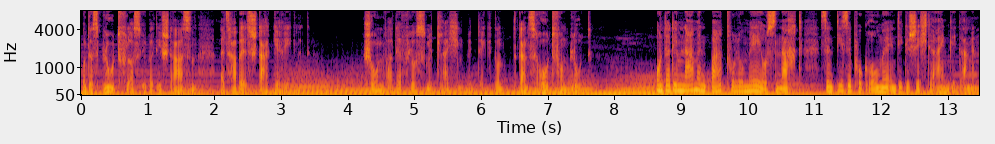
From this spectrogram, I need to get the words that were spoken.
Und das Blut floss über die Straßen, als habe es stark geregnet. Schon war der Fluss mit Leichen bedeckt und ganz rot vom Blut. Unter dem Namen Bartholomäusnacht sind diese Pogrome in die Geschichte eingegangen.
